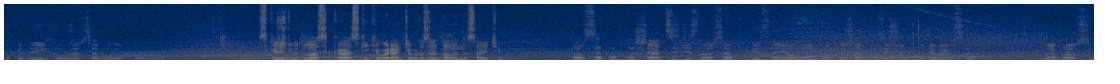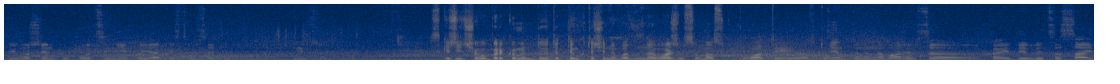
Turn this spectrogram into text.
Поки доїхав, вже все було оформлено. Скажіть, будь ласка, скільки варіантів розглядали на сайті? Та все по площадці, дізнався від знайомого про площадку, зайшов, подивився, вибрав собі машинку по ціні, по якості, все. І все. Скажіть, що ви порекомендуєте тим, хто ще не наважився у нас купувати авто? Тим, хто не наважився, хай дивляться сайт,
